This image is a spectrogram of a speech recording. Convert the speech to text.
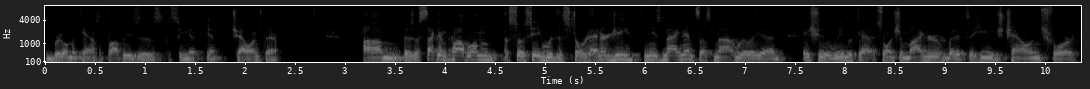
brittle mechanical properties is a significant challenge there. Um, there's a second problem associated with the stored energy in these magnets. That's not really an issue that we look at so much in my group, but it's a huge challenge for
